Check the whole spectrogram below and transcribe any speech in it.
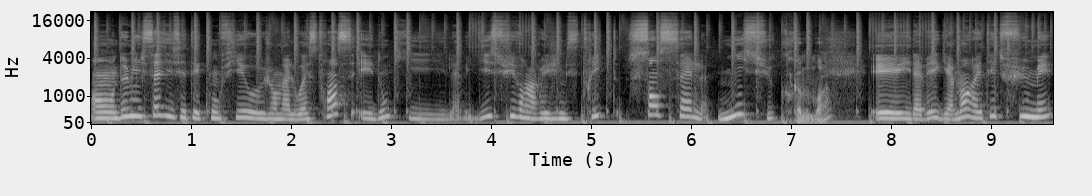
En 2016, il s'était confié au journal Ouest France et donc il avait dit suivre un régime strict, sans sel ni sucre. Comme moi. Et il avait également arrêté de fumer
